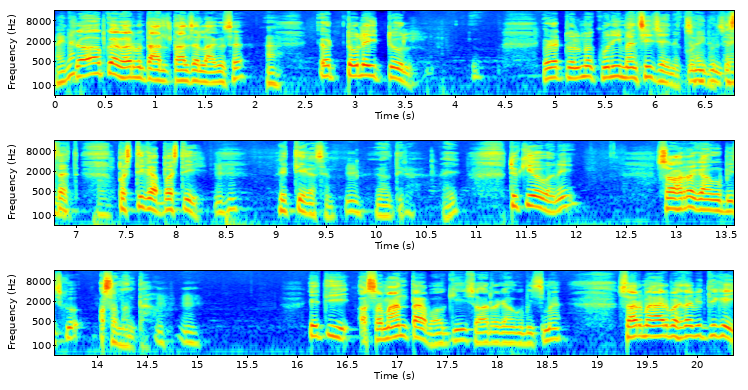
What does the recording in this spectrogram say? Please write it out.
होइन? सबका घरमा ताल तालचा लागेको छ। एउटा टोलै टोल। एउटा टोलमा कुनै मान्छे छैन कुनै पनि। छैन। यस्ता बस्तीका बस्ती रित्तिएका छन् गाउँतिर है। त्यो के हो भने सहर र गाउँको बिचको असमानता हो। यति असमानता भयो कि सहर र गाउँको बिचमा सहरमा आएर बस्दा बित्तिकै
